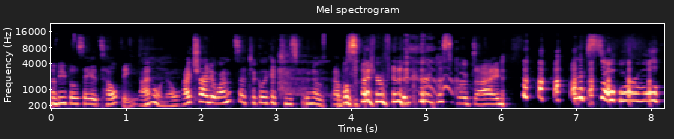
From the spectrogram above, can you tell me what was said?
Some people say it's healthy. I don't know. I tried it once. I took like a teaspoon of apple cider vinegar and just about died. It's so horrible.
